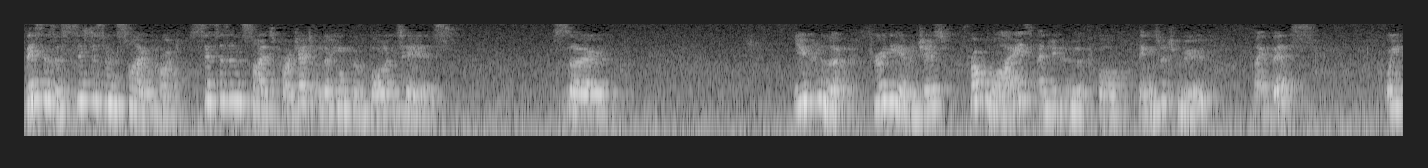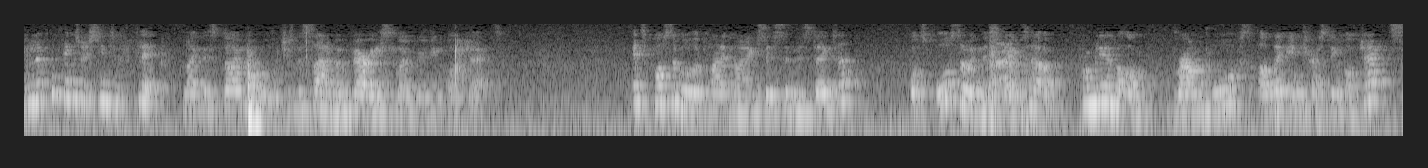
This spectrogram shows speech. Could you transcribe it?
This is a citizen science, citizen science project looking for volunteers. So you can look through the images from WISE and you can look for things which move, like this, or you can look for things which seem to flip, like this dipole, which is the sign of a very slow moving object. It's possible that Planet 9 exists in this data. What's also in this data are probably a lot of brown dwarfs, other interesting objects.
